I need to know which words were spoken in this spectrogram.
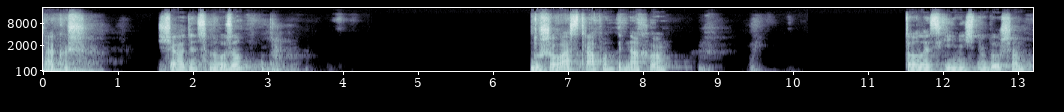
Також ще один санвузол. Душова з трапом під нахилом. Туалет з гігієнічним душем,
